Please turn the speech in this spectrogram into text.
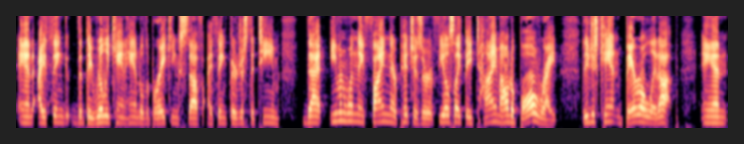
and I think that they really can't handle the breaking stuff. I think they're just a team that even when they find their pitches or it feels like they time out a ball right, they just can't barrel it up. And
